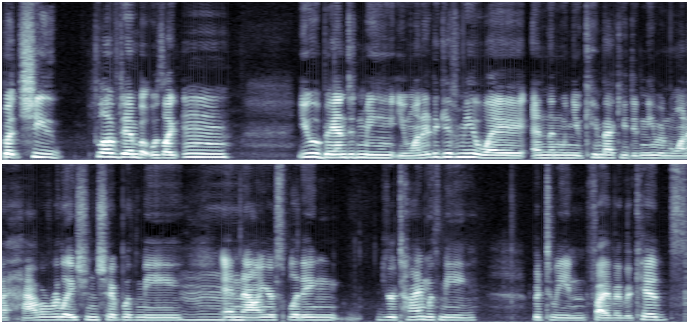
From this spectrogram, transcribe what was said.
but she loved him, but was like, mm, "You abandoned me. You wanted to give me away, and then when you came back, you didn't even want to have a relationship with me, and now you're splitting your time with me between five other kids."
